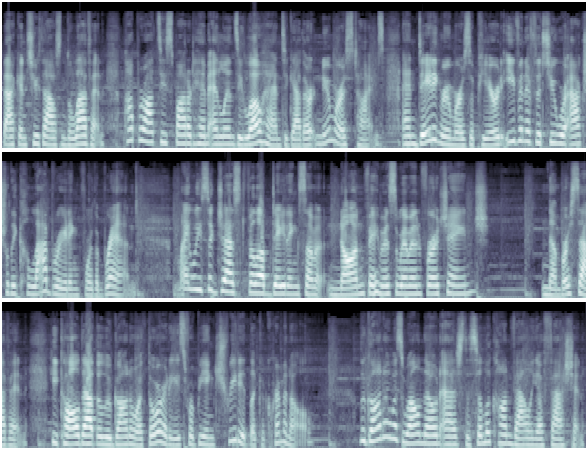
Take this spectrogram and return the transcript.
Back in 2011, paparazzi spotted him and Lindsay Lohan together numerous times, and dating rumors appeared even if the two were actually collaborating for the brand. Might we suggest Philipp dating some non famous women for a change? Number 7. He called out the Lugano authorities for being treated like a criminal. Lugano is well known as the Silicon Valley of fashion,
